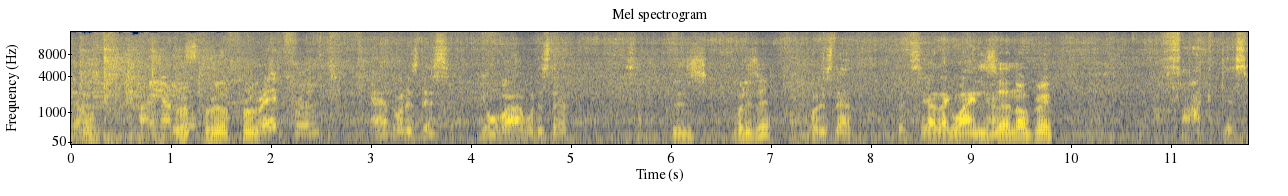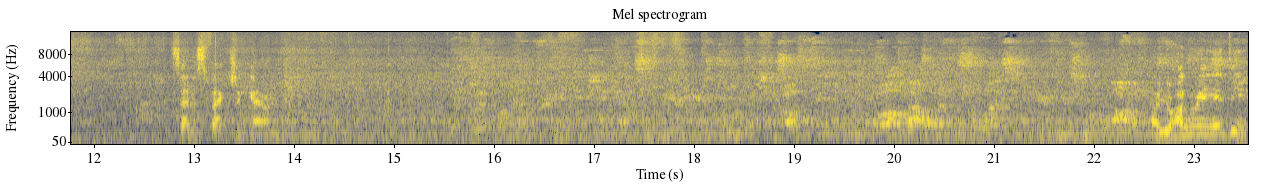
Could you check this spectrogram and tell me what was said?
Know. Pineapple, real fruit. grapefruit, and what is this? Yuva, what is that? This is what is it? What is that? That's yeah, like wine. This is huh? uh, no grape. Fuck this. Satisfaction guarantee. Are you hungry, Yeti?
